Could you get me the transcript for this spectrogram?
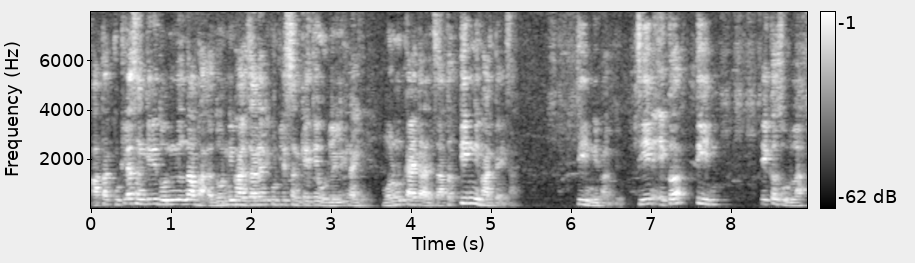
आता कुठल्या संख्येची दोन्हींना भा- दोन्ही भाग जाणारी कुठली संख्या इथे उरलेली नाही? म्हणून काय करायचं? आता तीननी भाग द्यायचा. तीननी भाग देऊ. तीन एक तीन. एकच उरला.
